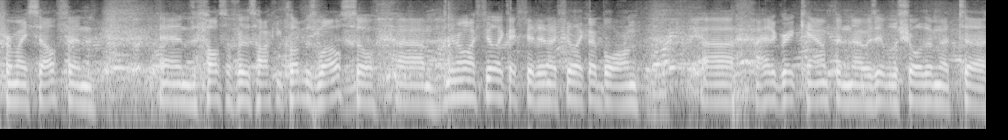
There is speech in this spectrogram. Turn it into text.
for myself and and also for this hockey club as well. So, um, you know, I feel like I fit in. I feel like I belong. Uh, I had a great camp, and I was able to show them that uh,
